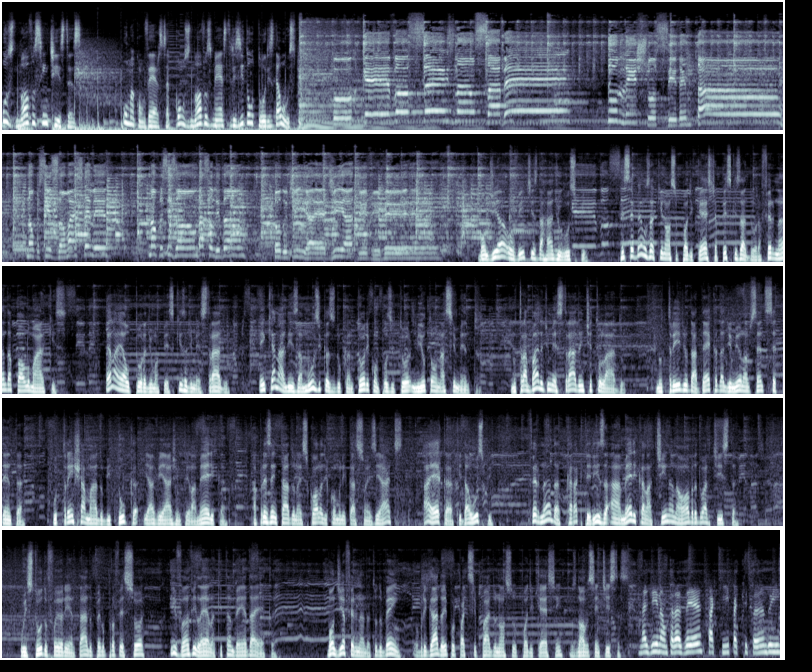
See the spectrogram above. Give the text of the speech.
Os Novos Cientistas. Uma conversa com os novos mestres e doutores da USP. Porque vocês não sabem do lixo ocidental. Não precisam mais temer, não precisam da solidão. Todo dia é dia de viver. Bom dia, ouvintes da Rádio USP. Recebemos aqui nosso podcast a pesquisadora Fernanda Paulo Marques. Ela é autora de uma pesquisa de mestrado em que analisa músicas do cantor e compositor Milton Nascimento. No trabalho de mestrado intitulado No Trilho da Década de 1970, o trem chamado Bituca e a Viagem pela América, apresentado na Escola de Comunicações e Artes, a ECA, aqui da USP, Fernanda caracteriza a América Latina na obra do artista. O estudo foi orientado pelo professor Ivan Vilela, que também é da ECA. Bom dia, Fernanda, tudo bem? Obrigado aí por participar do nosso podcast, hein? Os Novos Cientistas. Imagina, um prazer estar aqui participando e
